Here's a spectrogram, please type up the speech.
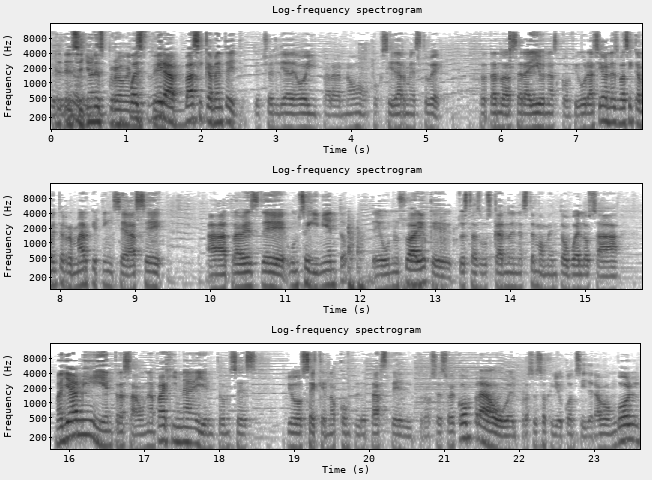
El, definir, el ¿no? señor es pro. Pues este- mira, básicamente, de hecho el día de hoy, para no oxidarme, estuve tratando de hacer ahí unas configuraciones. Básicamente el remarketing se hace a través de un seguimiento de un usuario que tú estás buscando en este momento vuelos a Miami y entras a una página y entonces yo sé que no completaste el proceso de compra o el proceso que yo consideraba un gol,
